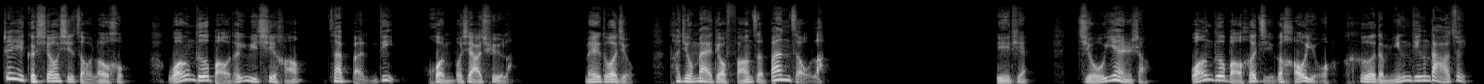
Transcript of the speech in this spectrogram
这个消息走漏后，王德宝的玉器行在本地混不下去了，没多久他就卖掉房子搬走了。一天酒宴上，王德宝和几个好友喝得酩酊大醉，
